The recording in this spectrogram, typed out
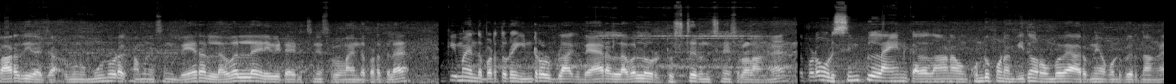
பாரதி ராஜா இவங்க மூணோட காம்பினேஷன் வேறு லெவலில் எலிவேட் ஆயிடுச்சுன்னு சொல்லலாம் இந்த படத்தில். முக்கியமாக இந்த படத்தோட இன்ட்ரோல் பிளாக் வேறு லெவலில் ஒரு ட்விஸ்ட் இருந்துச்சுன்னே சொல்லலாங்க. இந்த படம் ஒரு சிம்பிள் லைன் கதை தான். அவங்க கொண்டு போன விதம் ரொம்பவே அருமையாக கொண்டு போயிருந்தாங்க.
